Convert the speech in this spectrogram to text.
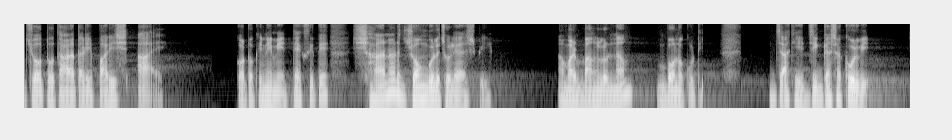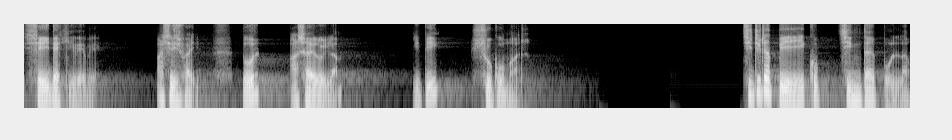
যত তাড়াতাড়ি পারিস, আয়। কটকে নেমে ট্যাক্সিতে সারানার জঙ্গলে চলে আসবি। আমার বাংলোর নাম বনকুটি। যাকে জিজ্ঞাসা করবি, সেই দেখিয়ে দেবে। আশিস ভাই, তোর আশায় রইলাম। ইতি সুকুমার। চিঠিটা পেয়ে খুব চিন্তায় পড়লাম।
